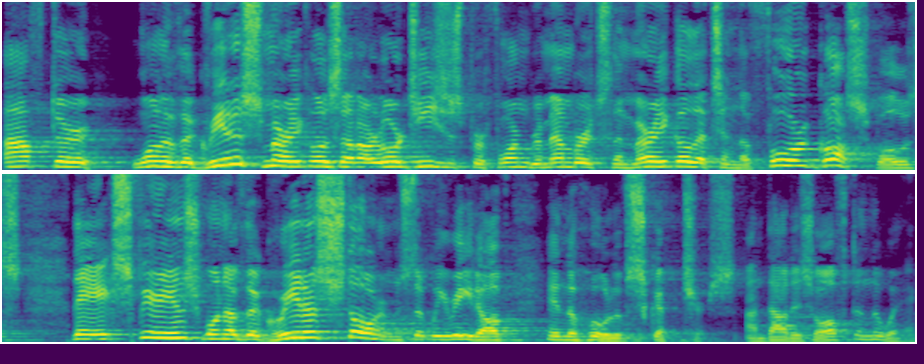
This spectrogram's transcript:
after one of the greatest miracles that our Lord Jesus performed, remember it's the miracle that's in the four Gospels, they experience one of the greatest storms that we read of in the whole of Scriptures. And that is often the way.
